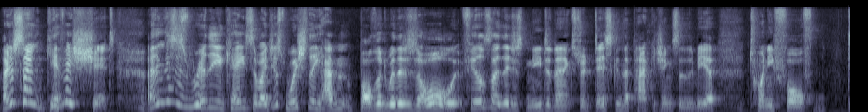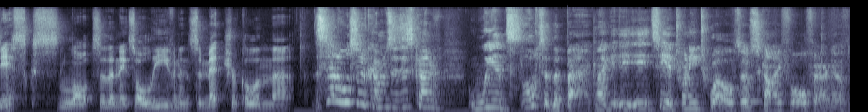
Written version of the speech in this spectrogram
I just don't give a shit. I think this is really a case of I just wish they hadn't bothered with it at all. It feels like they just needed an extra disc in the packaging so there'd be a 24th disc slot so then it's all even and symmetrical and that. The set also comes with this kind of weird slot at the back. Like, it's here 2012, so Skyfall, fair enough.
